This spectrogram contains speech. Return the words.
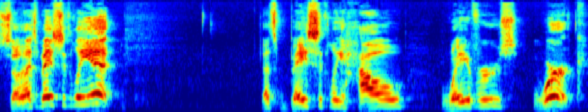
So that's basically it. That's basically how waivers work.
